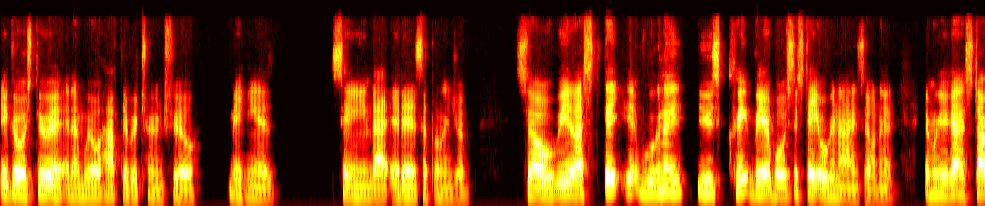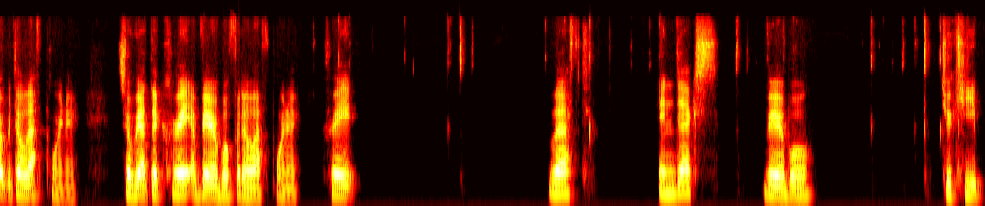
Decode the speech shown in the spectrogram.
it goes through it and then we'll have to return true, making it saying that it is a palindrome. So we let's state, we're gonna use create variables to stay organized on it. And we're gonna start with the left pointer. So we have to create a variable for the left pointer. Create left index variable to keep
